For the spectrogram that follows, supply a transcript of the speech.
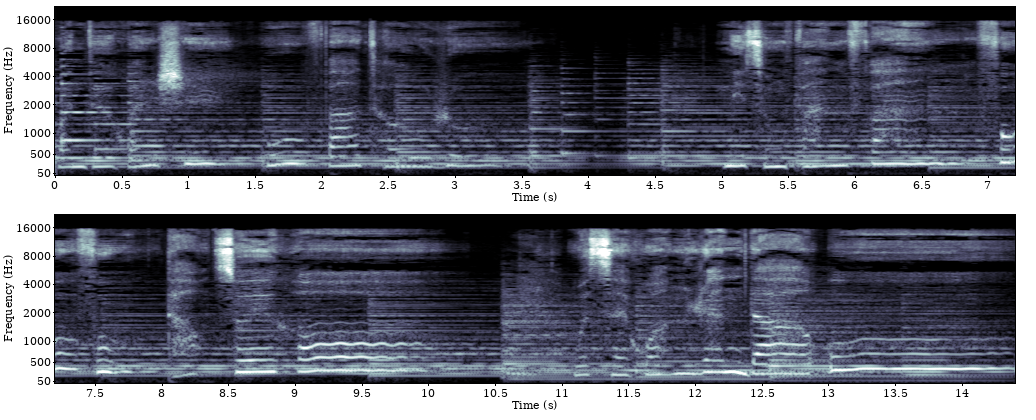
患得患失无法投入。你总反反复复，到最后，我才恍然大悟。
